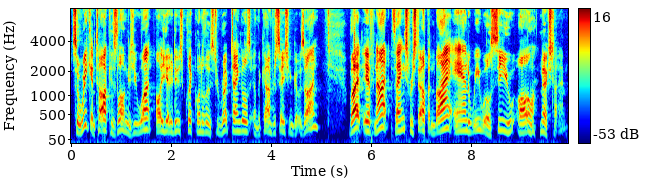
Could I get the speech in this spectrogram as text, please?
So we can talk as long as you want. All you got to do is click one of those two rectangles and the conversation goes on. But if not, thanks for stopping by, and we will see you all next time.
